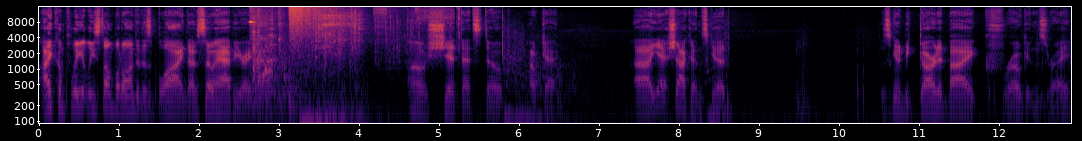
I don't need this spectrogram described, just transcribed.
I completely stumbled onto this blind. I'm so happy right now. Oh shit, that's dope. Okay. Uh, yeah, shotgun's good. This is gonna be guarded by Krogans, right?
